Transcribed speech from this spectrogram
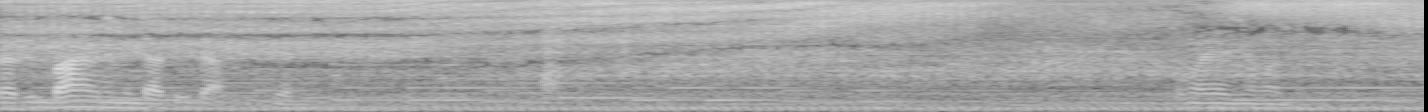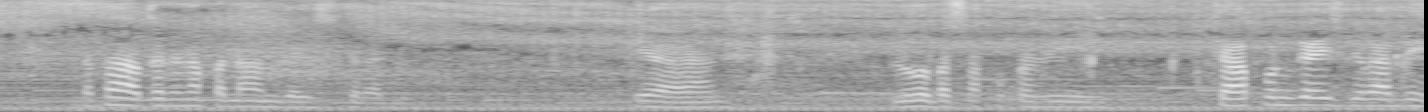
Dating bahay namin dati da. Yan. So ngayon yung ano. Napakaganda ng panahon guys. Grabe. Kaya lumabas ako kasi kapon guys. Grabe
